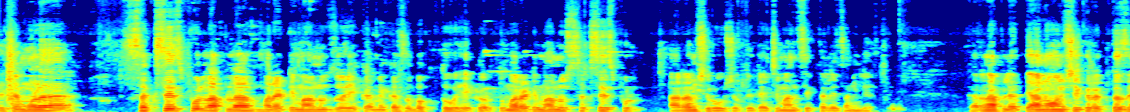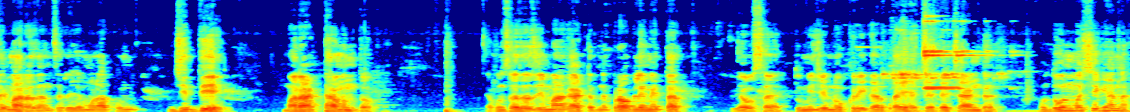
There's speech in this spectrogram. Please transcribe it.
त्याच्यामुळं सक्सेसफुल आपला मराठी माणूस जो एकामेकाचं बघतो हे करतो. मराठी माणूस सक्सेसफुल आरामशीर होऊ शकतो. त्याची मानसिकता लय चांगली असते. कारण आपल्यात ते अनुवांशिक रक्तच आहे महाराजांचं. त्याच्यामुळे आपण जिद्दी आहे. मराठा म्हणतो आपण. आपण सहजासहजी मागे हटत नाही. प्रॉब्लेम येतात व्यवसायात. तुम्ही जे नोकरी करता ह्याच्या त्याच्या अंडर दोन म्हशी घ्या ना.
